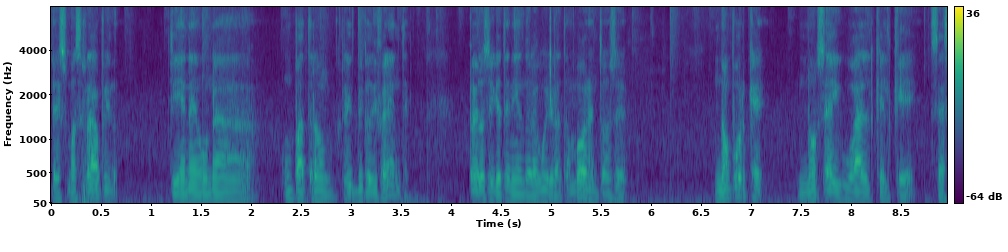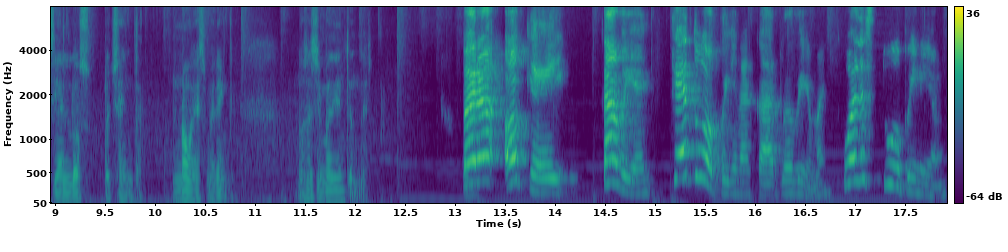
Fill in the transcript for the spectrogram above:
es más rápido, tiene una, un patrón rítmico diferente, pero sigue teniendo la guira y la tambora. Entonces, no porque no sea igual que el que se hacía en los 80, no es merengue. No sé si me di a entender. Pero, ok, está bien. ¿Qué tú opinas, Carlos? Dime, ¿cuál es tu opinión?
